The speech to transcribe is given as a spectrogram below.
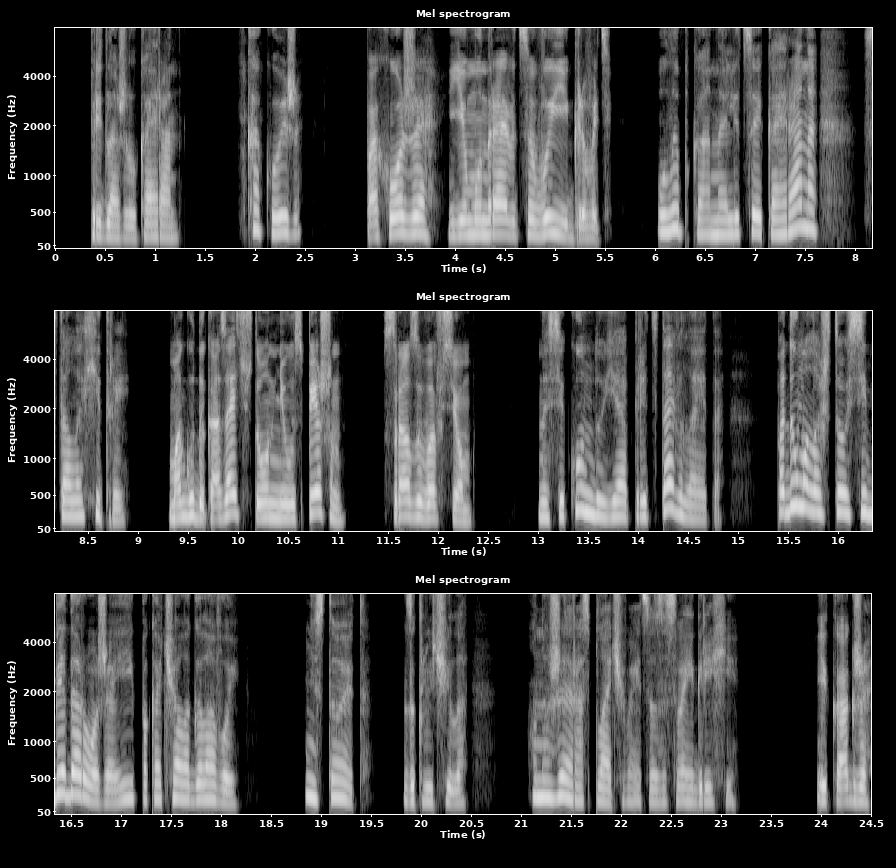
— предложил Кайран. «Какой же?» «Похоже, ему нравится выигрывать». Улыбка на лице Кайрана стала хитрой. «Могу доказать, что он не успешен сразу во всем. На секунду я представила это, подумала, что себе дороже, и покачала головой. «Не стоит», — заключила. «Он уже расплачивается за свои грехи». «И как же?»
